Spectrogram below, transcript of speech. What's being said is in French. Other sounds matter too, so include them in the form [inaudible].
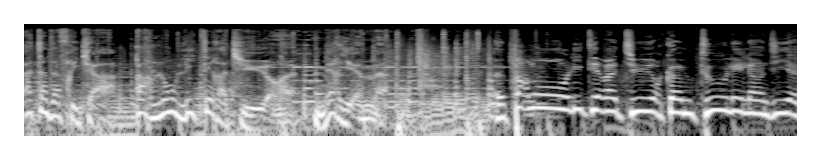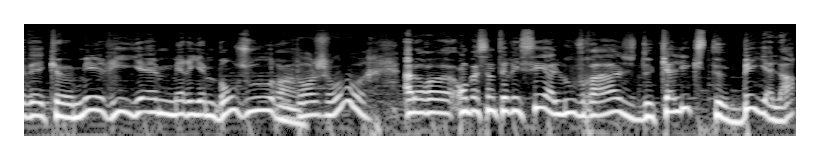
matins d'Africa. Parlons littérature. Meriem. Euh, parlons littérature comme tous les lundis avec euh, Meriem. Meriem, bonjour. Bonjour. Alors, euh, on va s'intéresser à l'ouvrage de Calixte Beyala.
